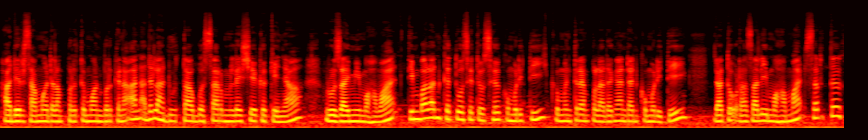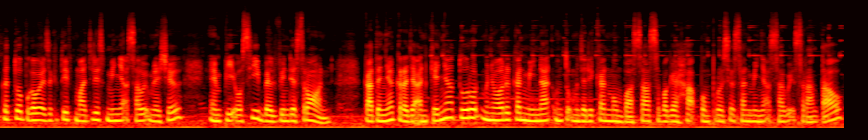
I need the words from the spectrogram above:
Hadir sama dalam pertemuan berkenaan adalah Duta Besar Malaysia ke Kenya, Ruzaimi Muhammad, Timbalan Ketua Setiausaha Komoditi Kementerian Perdagangan dan Komoditi, Datuk Razali Muhammad serta Ketua Pegawai Eksekutif Majlis Minyak Sawit Malaysia MPOC Belvin Desron. Katanya kerajaan Kenya turut menyuarakan minat untuk menjadikan Mombasa sebagai hub pemprosesan minyak sawit serantau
